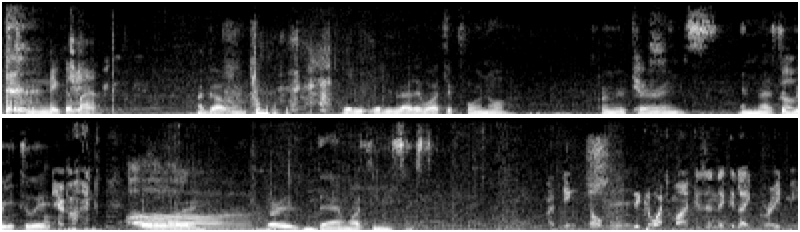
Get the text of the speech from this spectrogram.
Nigga lamp. I got one. Would you, would you rather watch a porno from your Yes. parents and masturbate oh. to it, Never mind. Oh. or them watching your sex? I think no, Shit. they could watch mine because then they could like grade me.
